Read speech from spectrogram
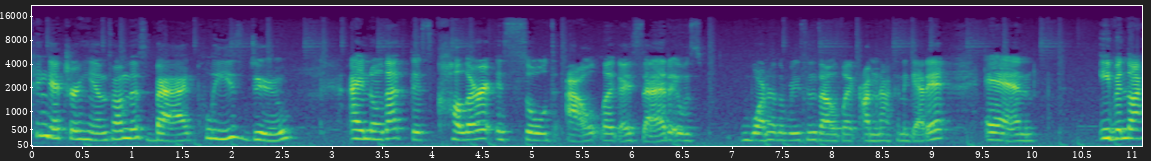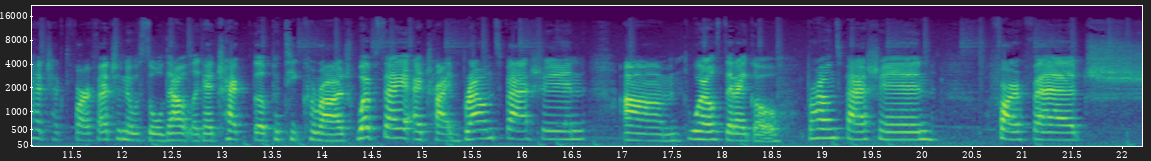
can get your hands on this bag please do. I know that this color is sold out like i said. It was one of the reasons i was like i'm not gonna get it. And even though i had checked farfetch and it was sold out like i checked the Petit Kouraj website i tried browns fashion um where else did i go browns fashion farfetch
